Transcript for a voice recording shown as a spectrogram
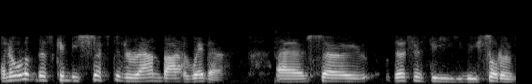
And all of this can be shifted around by the weather. Uh, so this is the, the sort of,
